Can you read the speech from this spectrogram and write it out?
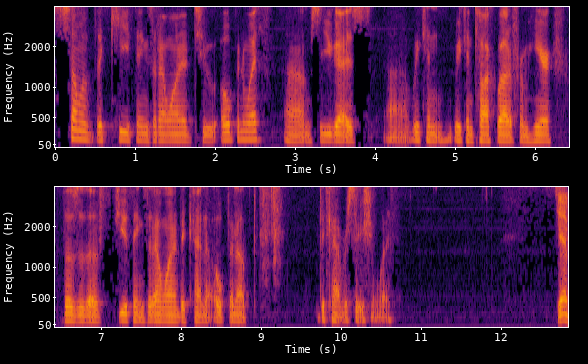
some of the key things that I wanted to open with. Um, so you guys, uh, we can we can talk about it from here. Those are the few things that I wanted to kind of open up the conversation with. Yeah,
